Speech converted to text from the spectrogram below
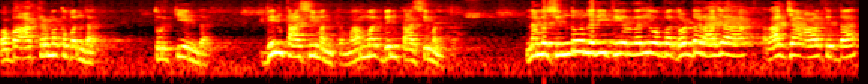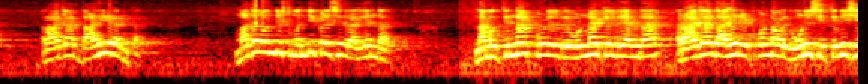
ಒಬ್ಬ ಆಕ್ರಮಕ ಬಂದ ತುರ್ಕಿಯಿಂದ ಬಿನ್ ಕಾಸಿಮ್ ಅಂತ, ಮೊಹಮ್ಮದ್ ಬಿನ್ ಕಾಸಿಮ್ ಅಂತ. ನಮ್ಮ ಸಿಂಧೂ ನದಿ ತೀರದಲ್ಲಿ ಒಬ್ಬ ದೊಡ್ಡ ರಾಜ, ರಾಜ್ಯ ಆಳ್ತಿದ್ದ ರಾಜ ದಾಹಿರ್ ಅಂತ. ಮೊದಲು ಒಂದಿಷ್ಟು ಮಂದಿ ಕಳಿಸಿದ್ರು ಅಲ್ಲಿಂದ. ನಮಗ್ ತಿನ್ನಾಕ್ ಕೂಳಿಲ್ರಿ, ಉಣ್ಣಾಕಿಲ್ರಿ ಅಂದ ರಾಜ ದಾಹಿರ್ ಇಟ್ಕೊಂಡು ಅವ್ರಿಗೆ ಉಣಿಸಿ, ತಿನಿಸಿ,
